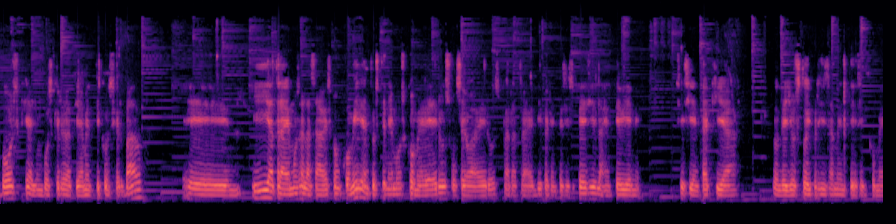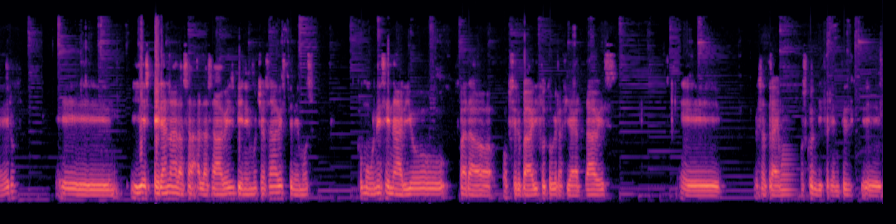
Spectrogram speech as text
bosque, hay un bosque relativamente conservado eh, y atraemos a las aves con comida. Entonces tenemos comederos o cebaderos para atraer diferentes especies. La gente viene se sienta aquí a donde yo estoy precisamente, es el comedero. Eh, y esperan a las, a las aves, vienen muchas aves, tenemos como un escenario para observar y fotografiar aves. Eh, los atraemos con diferentes eh,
